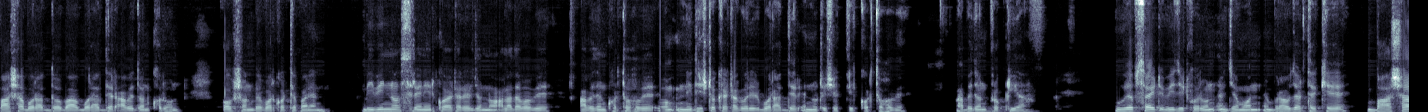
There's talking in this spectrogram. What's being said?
ভাষা বরাদ্দ বা বরাদ্দের আবেদন করুন। অপশন ব্যবহার করতে পারেন। বিভিন্ন শ্রেণির কোয়ার্টারের জন্য আলাদাভাবে আবেদন করতে হবে এবং নির্দিষ্ট ক্যাটাগরির বরাদ্দের নোটিশে ক্লিক করতে হবে। আবেদন প্রক্রিয়া। ওয়েবসাইট ভিজিট করুন, যেমন ব্রাউজার থেকে ভাষা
